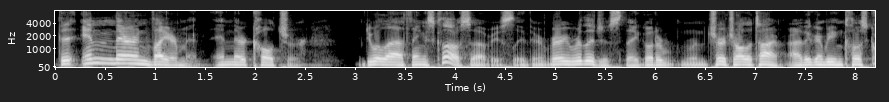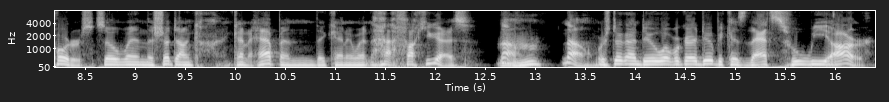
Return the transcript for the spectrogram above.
the, in their environment, in their culture, do a lot of things close. Obviously, they're very religious. They go to church all the time. Uh, they're going to be in close quarters. So when the shutdown kind of happened, they kind of went, "Ah, fuck you guys." No, no, we're still going to do what we're going to do because that's who we are.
